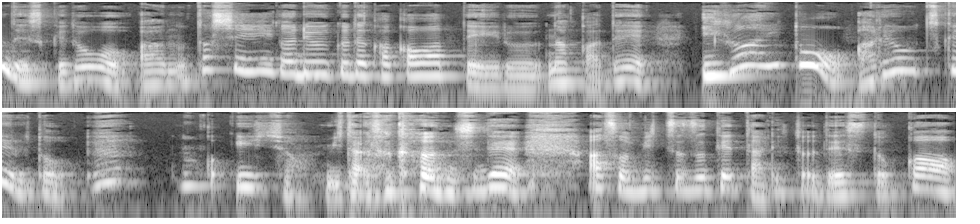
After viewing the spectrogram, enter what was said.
んですけどあの私が療育で関わっている中で意外とあれをつけるとえ？なんかいいじゃんみたいな感じで遊び続けたりとですとか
